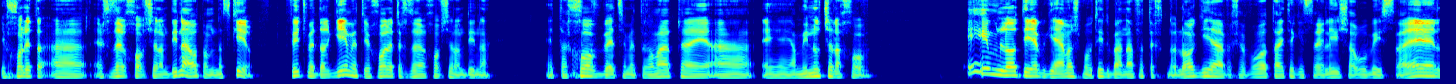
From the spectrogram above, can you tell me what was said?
יכולת ההחזר חוב של המדינה. עוד פעם, נזכיר, פיץ' מדרגים את יכולת החזר החוב של המדינה. את החוב בעצם, את רמת האמינות של החוב. אם לא תהיה פגיעה משמעותית בענף הטכנולוגיה וחברות הייטק ישראלי יישארו בישראל,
